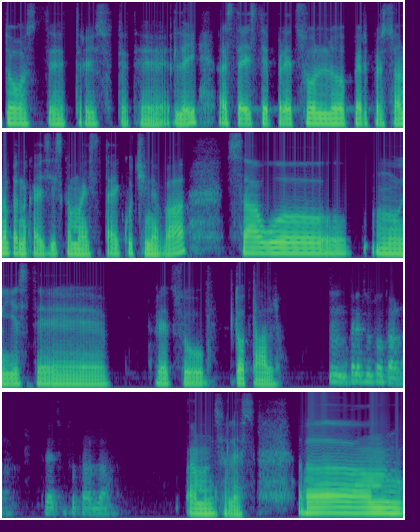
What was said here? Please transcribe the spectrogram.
200-300 de lei. Asta este prețul uh, per persoană, pentru că ai zis că mai stai cu cineva, sau uh, este prețul total? Mm, prețul total. Prețul total, da. Am înțeles. Uh,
